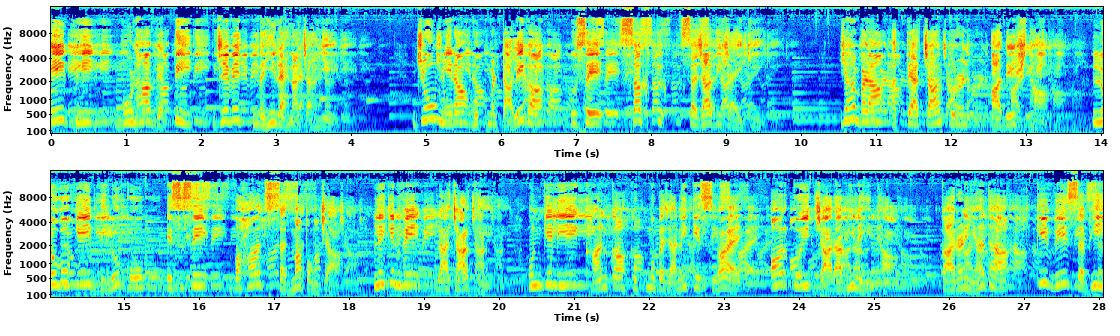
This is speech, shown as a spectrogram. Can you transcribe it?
एक भी बूढ़ा व्यक्ति जीवित नहीं रहना चाहिए। जो मेरा हुक्म टालेगा उसे सख्त सजा दी जाएगी। यह बड़ा अत्याचार पूर्ण आदेश था। लोगों के दिलों को इससे बहुत सदमा पहुँचा, लेकिन वे लाचार थे। उनके लिए खान का हुक्म बजाने के सिवाय और कोई चारा भी नहीं था। कारण यह था कि वे सभी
